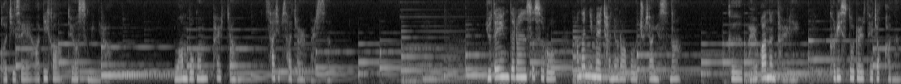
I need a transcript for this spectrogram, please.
거짓의 아비가 되었음이니라. 요한복음 8장 44절 말씀. 유대인들은 스스로 하나님의 자녀라고 주장했으나 그 말과는 달리 그리스도를 대적하는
